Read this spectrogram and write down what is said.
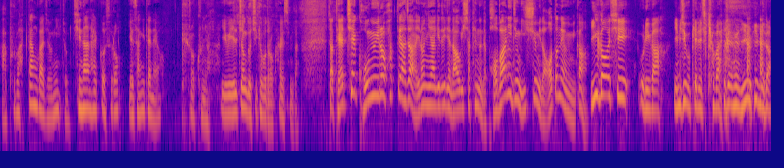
앞으로 합당 과정이 좀 진한할 것으로 예상이 되네요. 그렇군요. 이후 일정도 지켜보도록 하겠습니다. 자, 대체 공휴일을 확대하자 이런 이야기들이 이제 나오기 시작했는데 법안이 지금 이슈입니다. 어떤 내용입니까? 이것이 우리가 임시국회를 지켜봐야 되는 이유입니다.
